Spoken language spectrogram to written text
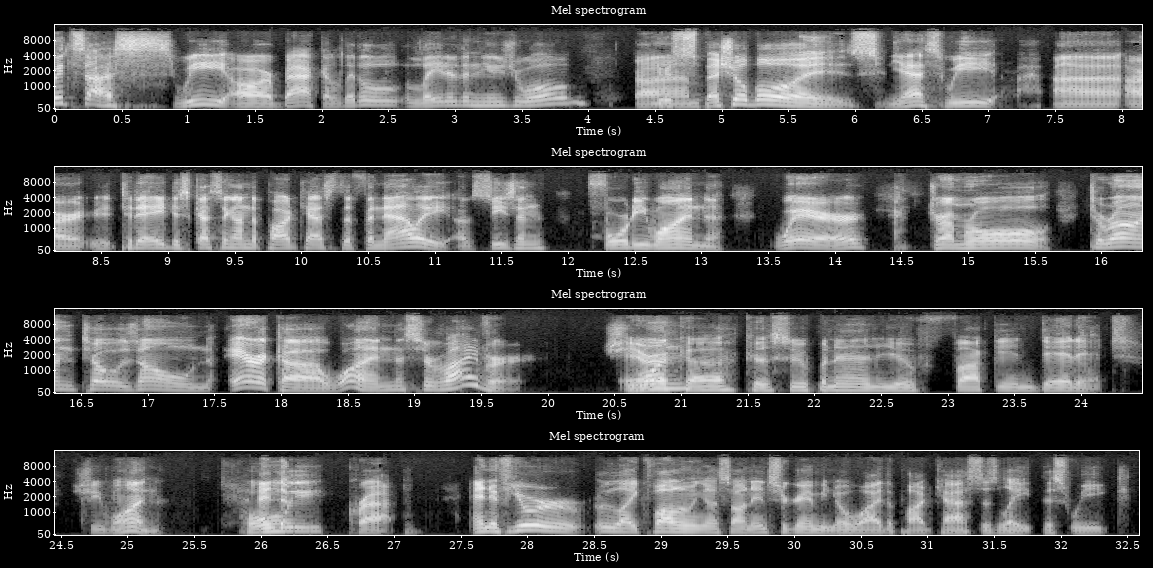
It's us. We are back a little later than usual. Your Um, special boys. Yes, we uh, are today discussing on the podcast the finale of season 41, where, drum roll, Toronto's own Erika won Survivor. She won. Erika Casupanan, you fucking did it. She won. And- Holy crap. And if you're like following us on Instagram, you know why the podcast is late this week.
